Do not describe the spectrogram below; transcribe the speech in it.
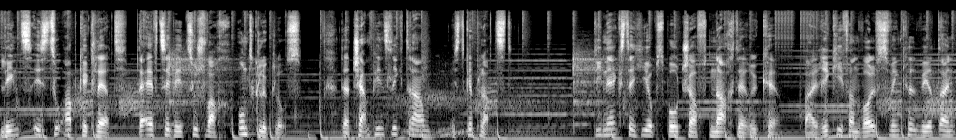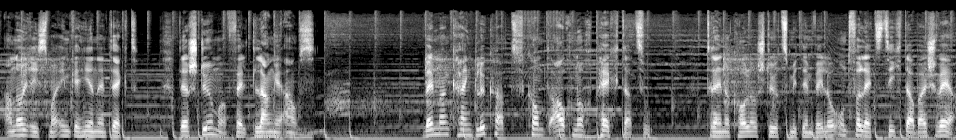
Linz ist zu abgeklärt, der FCB zu schwach und glücklos. Der Champions League-Traum ist geplatzt. Die nächste Hiobsbotschaft nach der Rückkehr. Bei Ricky van Wolfswinkel wird ein Aneurysma im Gehirn entdeckt. Der Stürmer fällt lange aus. Wenn man kein Glück hat, kommt auch noch Pech dazu. Trainer Koller stürzt mit dem Velo und verletzt sich dabei schwer.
